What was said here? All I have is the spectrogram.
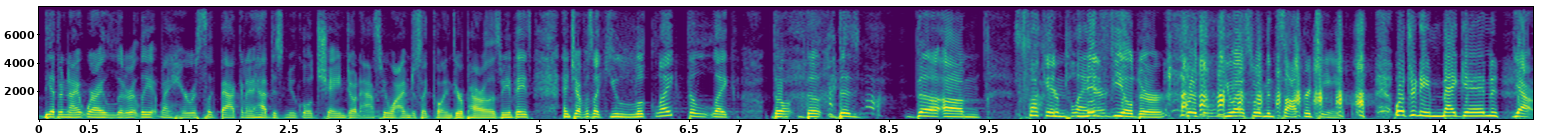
the other night where I literally my hair was slicked back and I had this new gold chain. Don't ask me why. I'm just like going through a power lesbian phase. And Jeff was like, "You look like the like the the the." The um fucking player. midfielder for the U.S. women's soccer team. What's her name? Megan. Yeah.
